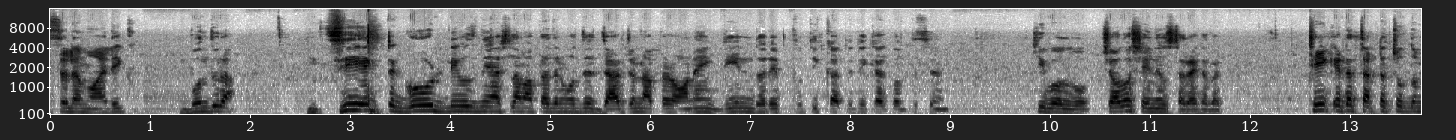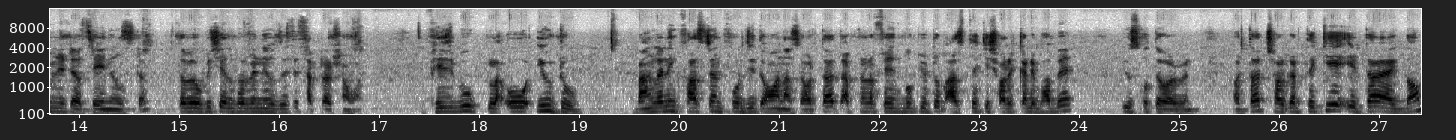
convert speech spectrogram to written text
আসসালামু আলাইকুম। বন্ধুরা, যে একটা গুড নিউজ নিয়ে আসলাম আপনাদের মধ্যে, যার জন্য আপনারা অনেক দিন ধরে প্রতীক্ষা তিতিক্ষা করতেছেন, কি বলব? চলো সেই নিউজটা দেখা যাক। ঠিক এটা চারটা চোদ্দ মিনিটে আছে এই নিউজটা তবে অফিসিয়ালভাবে নিউজ হয়েছে চারটার সময়। ফেসবুক ও YouTube Bangla link first and four জিতে অন আছে। অর্থাৎ আপনারা ফেসবুক ইউটিউব আজ থেকে সরকারিভাবে ইউজ করতে পারবেন। অর্থাৎ সরকার থেকে এটা একদম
